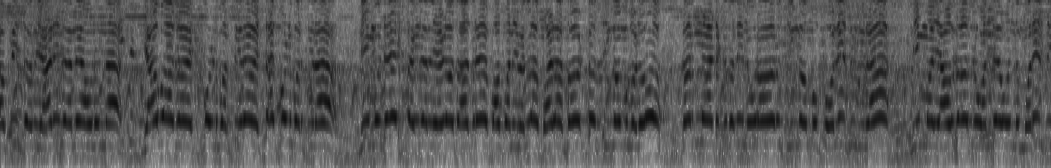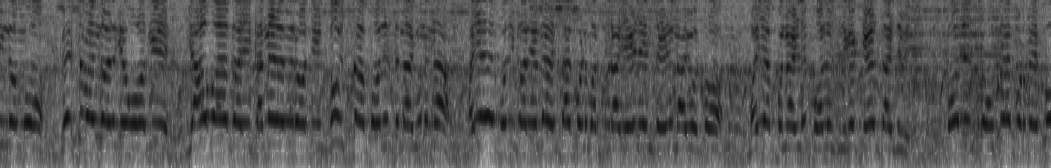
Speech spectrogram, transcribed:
ಆಫೀಸರ್ ಯಾರಿದ್ದಾನೆ ಅವನನ್ನ ಯಾವಾಗ ಎತ್ಕೊಂಡು ಬರ್ತೀರಾ, ಎತ್ತಾಕೊಂಡು ಬರ್ತೀರಾ? ನಿಮ್ಮದೇ ಸ್ಟೈಲಲ್ಲಿ ಹೇಳೋದಾದ್ರೆ ಪಾಪ ನೀವೆಲ್ಲ ಬಹಳ ದೊಡ್ಡ ಸಿಂಗಮ್ಗಳು. ಕರ್ನಾಟಕದಲ್ಲಿ ನೂರಾರು ಸಿಂಗಮ್ ಪೊಲೀಸ್ ಇದ್ದೀರಾ? ನಿಮ್ಮ ಯಾವ್ದಾದ್ರು ಒಂದೇ ಒಂದು ಮರಿ ಸಿಂಗಮ್ ವೆಸ್ಟ್ ಬೆಂಗಾಲ್ಗೆ ಹೋಗಿ ಯಾವಾಗ ಈ ಕನ್ನಡ ವಿರೋಧಿ ದುಷ್ಟ ಪೊಲೀಸನ್ನ ಇವನನ್ನ ಐ ಎ ಎಫ್ ಅಧಿಕಾರಿಯನ್ನ ಎತ್ತಾಕೊಂಡು ಬರ್ತೀರಾ ಹೇಳಿ ಅಂತ ಹೇಳಿ ನಾವಿವತ್ತು ಬೈಯಪ್ಪನಹಳ್ಳಿ ಪೊಲೀಸರಿಗೆ ಕೇಳ್ತಾ ಇದ್ದೀವಿ. ಪೊಲೀಸರು ಉತ್ತರ ಕೊಡಬೇಕು.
